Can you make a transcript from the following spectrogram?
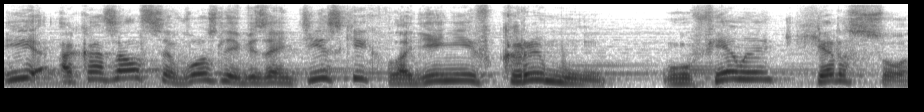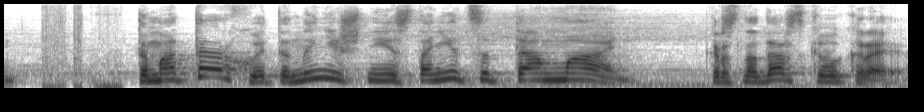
и оказался возле византийских владений в Крыму, у Фемы Херсон – Таматарху – это нынешняя станица Тамань Краснодарского края.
